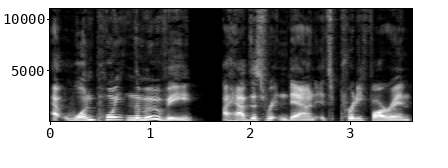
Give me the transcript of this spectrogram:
At one point in the movie, I have this written down. It's pretty far in.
